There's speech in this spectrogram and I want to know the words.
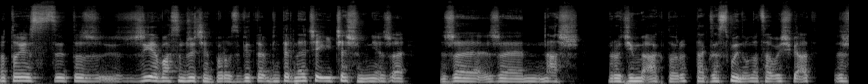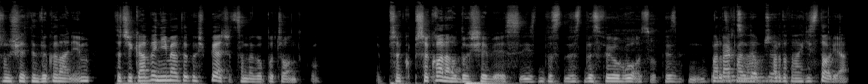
No to jest, to żyje własnym życiem po prostu w internecie i cieszy mnie, że, że, że nasz rodzimy aktor tak zasłynął na cały świat, zresztą świetnym wykonaniem. Co ciekawe, nie miał tego śpiewać od samego początku. Przek- przekonał do siebie, z- z- do, do, do swojego głosu. To jest bardzo, Bardzo fajna, dobrze. bardzo fajna historia.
